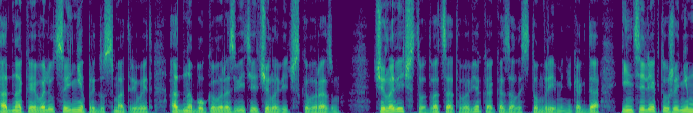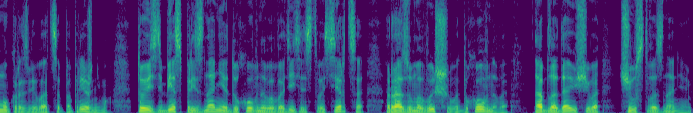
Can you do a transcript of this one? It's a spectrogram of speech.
Однако эволюция не предусматривает однобокого развития человеческого разума. Человечество XX века оказалось в том времени, когда интеллект уже не мог развиваться по-прежнему, то есть без признания духовного водительства сердца, разума высшего, духовного, обладающего чувствознанием.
